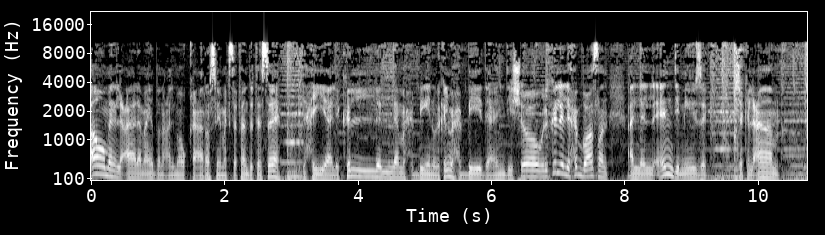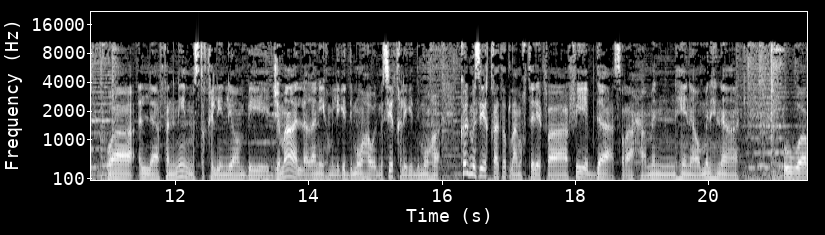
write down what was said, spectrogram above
أو من العالم أيضا على الموقع الرسمي Mix FM dot SA تحية لكل المحبين ولكل محبي The Indie Show ولكل اللي يحبوا أصلا ال indie music بشكل عام. والفنانين المستقلين اليوم بجمال أغانيهم اللي يقدموها والموسيقى اللي يقدموها. كل موسيقى تطلع مختلفة في إبداع صراحة من هنا ومن هناك. و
